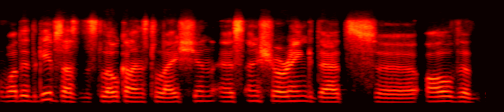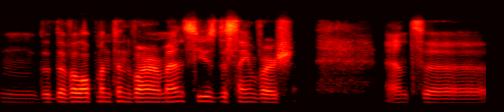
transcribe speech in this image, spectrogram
what it gives us, this local installation, is ensuring that uh, all the, mm, the development environments use the same version. And uh,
